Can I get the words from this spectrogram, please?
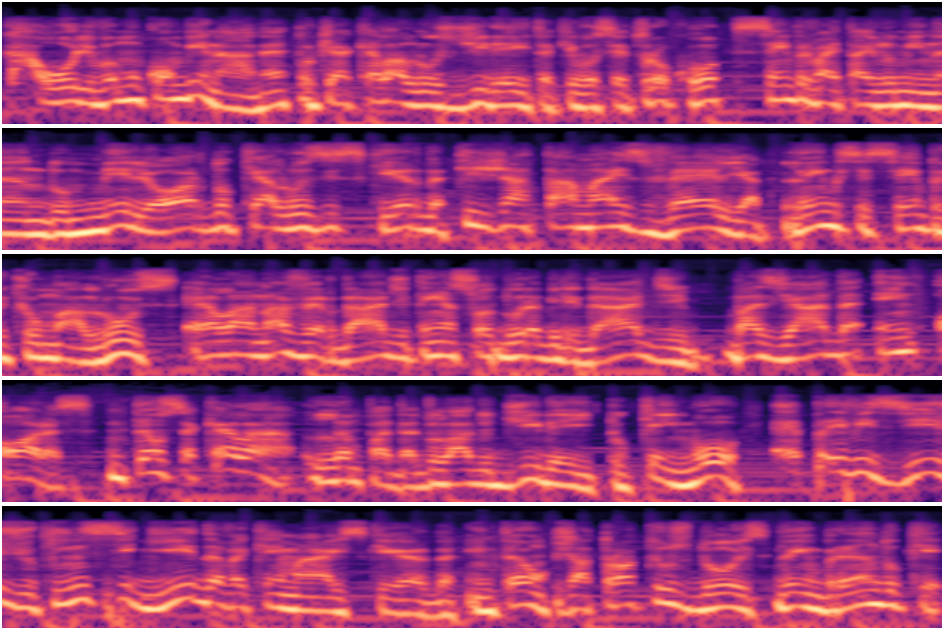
caolho, vamos combinar, né? Porque aquela luz direita que você trocou sempre vai estar tá iluminando melhor do que a luz esquerda, que já está mais velha. Lembre-se sempre que uma luz luz, ela na verdade tem a sua durabilidade baseada em horas. Então, se aquela lâmpada do lado direito queimou, é previsível que em seguida vai queimar a esquerda. Então, já troque os dois, lembrando que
